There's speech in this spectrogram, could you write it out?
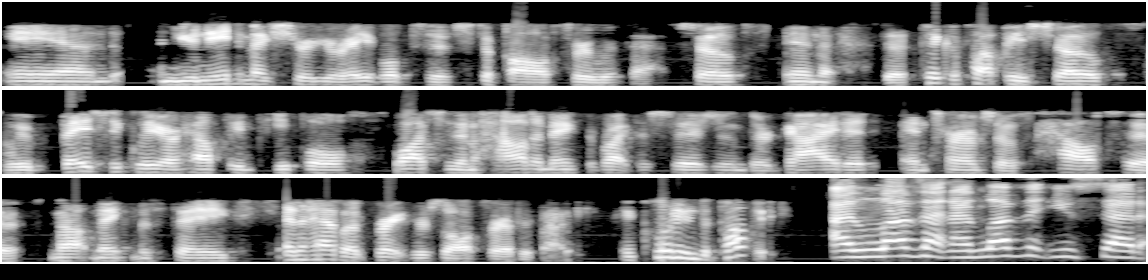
and you need to make sure you're able to, to follow through with that. So in the Pick a Puppy show, we basically are helping people, watching them how to make the right decision. They're guided in terms of how to not make mistakes and have a great result for everybody, including the puppy. I love that. And I love that you said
